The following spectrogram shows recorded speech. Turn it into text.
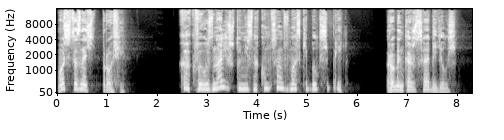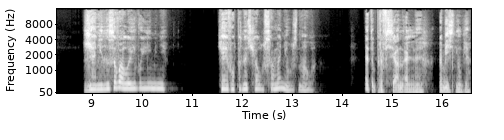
Вот что значит профи». «Как вы узнали, что незнакомцем в маске был Сиприт?» Робин, кажется, обиделась. «Я не называла его имени. Я его поначалу сама не узнала». «Это профессиональное», — объяснил я.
